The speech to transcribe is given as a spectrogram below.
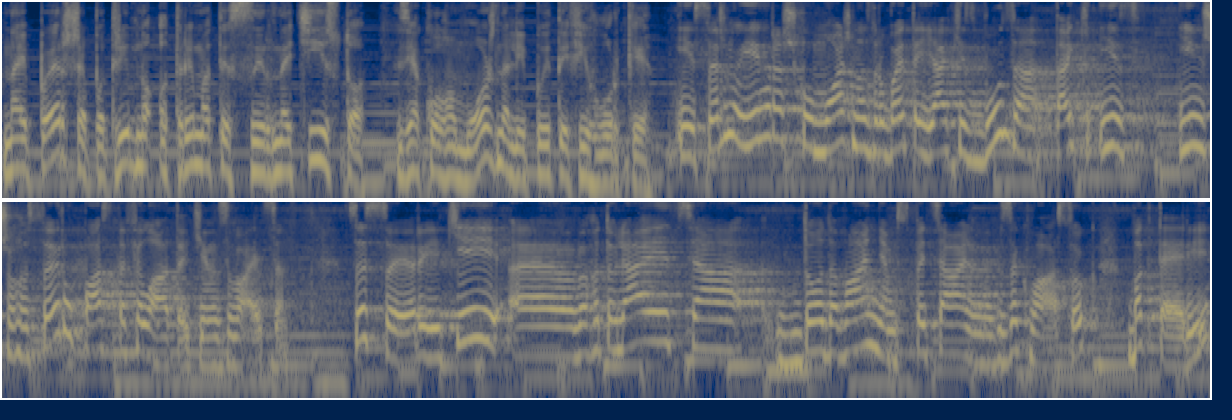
найперше потрібно отримати сирне тісто, з якого можна ліпити фігурки. І сирну іграшку можна зробити як із буза, так і з іншого сиру паста філата, який називається. Це сир, який е, виготовляється додаванням спеціальних заквасок, бактерій,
